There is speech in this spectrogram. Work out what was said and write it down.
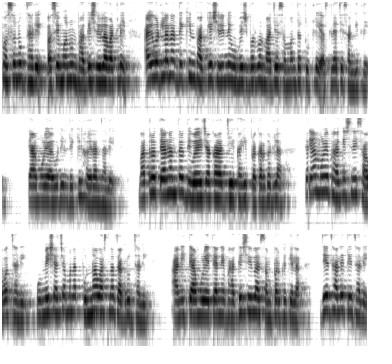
फसवणूक झाली असे म्हणून भाग्यश्रीला वाटले आईवडिलांना देखील भाग्यश्रीने उमेशबरोबर माझे संबंध तुटले असल्याचे सांगितले. त्यामुळे आईवडील देखील हैराण झाले. मात्र त्यानंतर दिवाळीच्या काळात जे काही प्रकार घडला त्यामुळे भाग्यश्री सावध झाली. उमेशाच्या मनात पुन्हा वासना जागृत झाली आणि त्यामुळे त्याने भाग्यश्रीला संपर्क केला. जे झाले ते झाले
